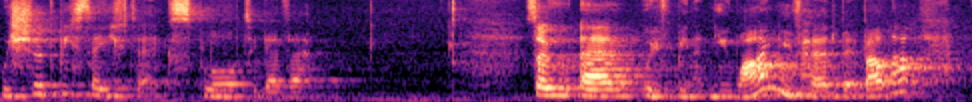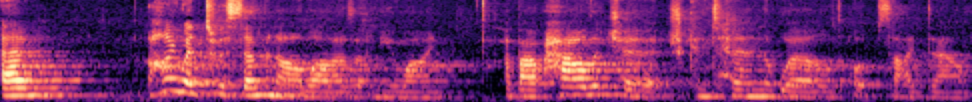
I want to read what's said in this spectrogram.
we should be safe to explore together. So, uh, we've been at New Wine, you've heard a bit about that. Um, I went to a seminar while I was at New Wine about how the church can turn the world upside down.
